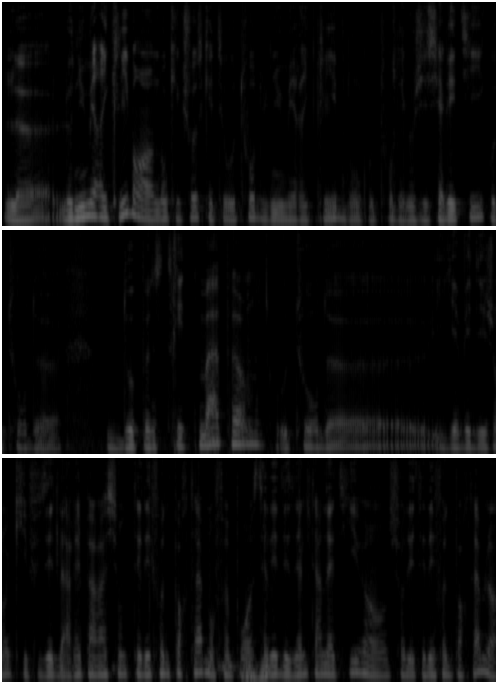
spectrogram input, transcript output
le, le numérique libre, hein, donc quelque chose qui était autour du numérique libre, donc autour des logiciels éthiques, autour de d'OpenStreetMap, hein, autour de... Il y avait des gens qui faisaient de la réparation de téléphones portables, enfin pour installer des alternatives hein, sur des téléphones portables.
